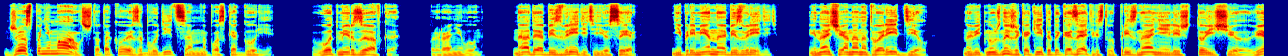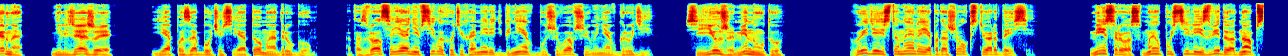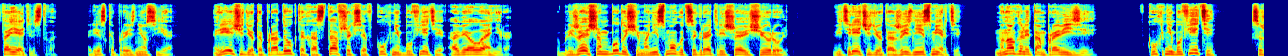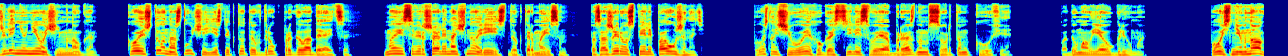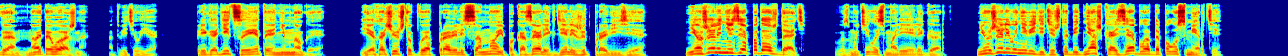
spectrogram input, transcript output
Джос понимал, что такое заблудиться на плоскогорье. «Вот мерзавка!» — проронил он. «Надо обезвредить ее, сэр. Непременно обезвредить. Иначе она натворит дел. Но ведь нужны же какие-то доказательства, признания или что еще, верно? Нельзя же...» «Я позабочусь и о том, и о другом». Отозвался я, не в силах утихомирить гнев, бушевавший у меня в груди. «Сию же минуту». Выйдя из туннеля, я подошел к стюардессе. «Мисс Росс, мы упустили из виду одно обстоятельство», — резко произнес я. «Речь идет о продуктах, оставшихся в кухне-буфете авиалайнера. В ближайшем будущем они смогут сыграть решающую роль. Ведь речь идет о жизни и смерти. Много ли там провизии?» «В кухне-буфете? К сожалению, не очень много. Кое-что на случай, если кто-то вдруг проголодается. Мы совершали ночной рейс, доктор Мейсон. Пассажиры успели поужинать. После чего их угостили своеобразным сортом кофе. Подумал я угрюмо. «Пусть немного, но это важно», — ответил я. «Пригодится и это немногое. Я хочу, чтобы вы отправились со мной и показали, где лежит провизия». «Неужели нельзя подождать?» — возмутилась Мария Легард. «Неужели вы не видите, что бедняжка озябла до полусмерти?»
